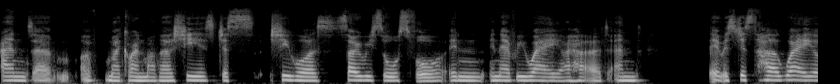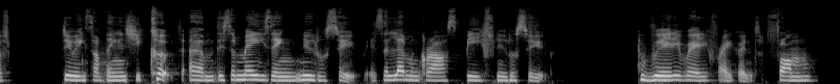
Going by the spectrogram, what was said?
and um, my grandmother, she is just she was so resourceful in in every way. I heard, and it was just her way of doing something. And she cooked um, this amazing noodle soup. It's a lemongrass beef noodle soup really, really fragrant from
